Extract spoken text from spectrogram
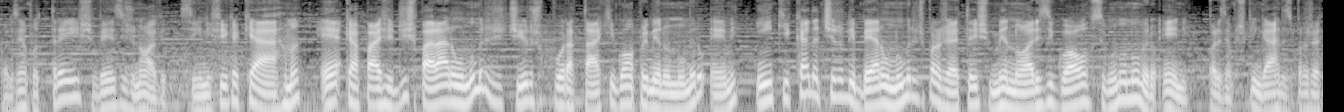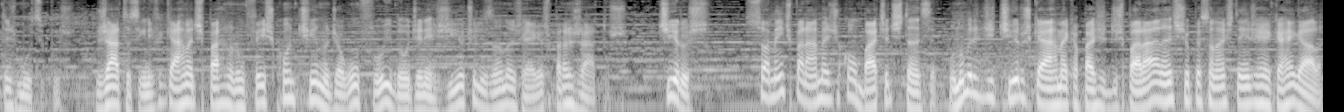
Por exemplo, 3 vezes 9 significa que a arma é capaz de disparar um número de tiros por ataque igual ao primeiro número, M, em que cada tiro libera um número de projéteis menores igual ao segundo número, N. Por exemplo, espingardas e projéteis múltiplos. Jato significa arma dispara um feixe contínuo de algum fluido ou de energia utilizando as regras para jatos. Tiros somente para armas de combate à distância. O número de tiros que a arma é capaz de disparar antes que o personagem tenha de recarregá-la.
